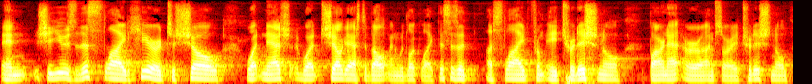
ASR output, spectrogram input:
And she used this slide here to show what, nat- what shale gas development would look like. This is a, a slide from a traditional Barnett, or I'm sorry, a traditional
